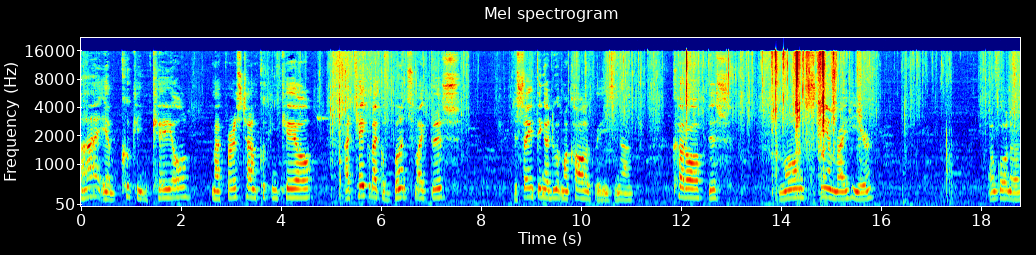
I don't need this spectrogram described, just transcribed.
I am cooking kale. My first time cooking kale. I take like a bunch like this. The same thing I do with my collard greens. And I cut off this long stem right here. I'm gonna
